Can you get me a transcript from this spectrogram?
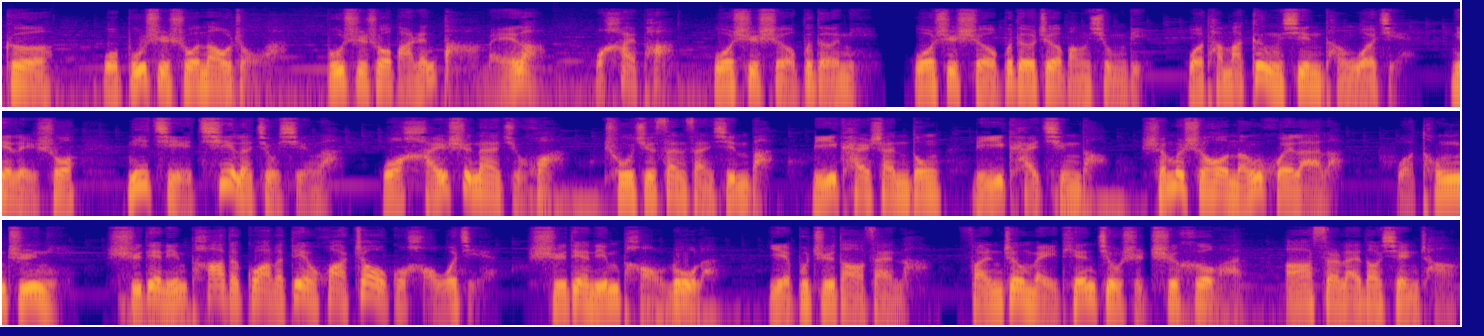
哥，我不是说孬种啊，不是说把人打没了，我害怕，我是舍不得你，我是舍不得这帮兄弟，我他妈更心疼我姐。聂磊说：“你解气了就行了，我还是那句话，出去散散心吧，离开山东，离开青岛，什么时候能回来了，我通知你。”史殿林啪的挂了电话，照顾好我姐。史殿林跑路了，也不知道在哪，反正每天就是吃喝玩。阿 Sir 来到现场，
